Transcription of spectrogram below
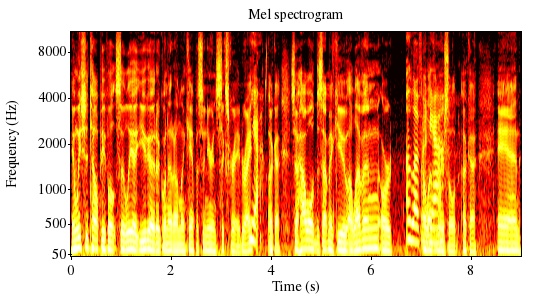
And we should tell people. So Leah, you go to Gwinnett Online Campus, and you're in sixth grade, right? Yeah. Okay. So how old does that make you? Eleven or 11, 11 yeah. years old. Okay. And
